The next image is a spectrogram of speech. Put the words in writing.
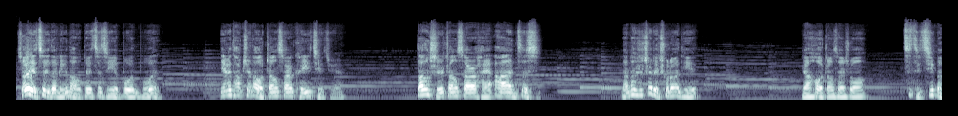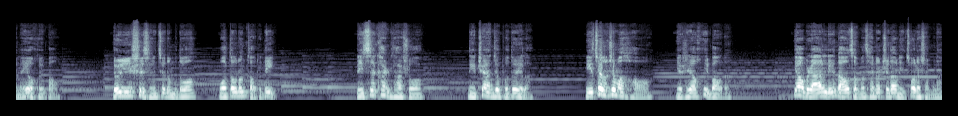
所以自己的领导对自己也不闻不问，因为他知道张三可以解决。当时张三还暗暗自喜，难道是这里出了问题？然后张三说自己基本没有汇报，由于事情就那么多，我都能搞得定。李四看着他说：“你这样就不对了，你做的这么好，也是要汇报的，要不然领导怎么才能知道你做了什么呢？”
